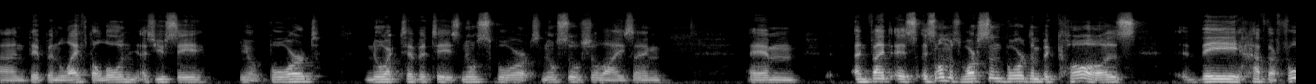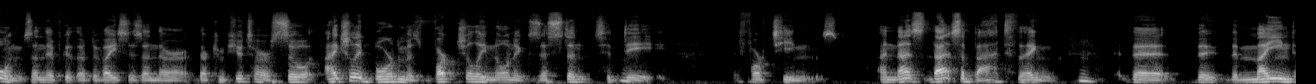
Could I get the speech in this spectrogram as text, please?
And they've been left alone as you say you know bored no activities no sports no socializing. Um, in fact it's, it's almost worse than boredom because they have their phones and they've got their devices and their their computers so actually boredom is virtually non-existent today for teens. And that's that's a bad thing. Mm. the the the mind,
